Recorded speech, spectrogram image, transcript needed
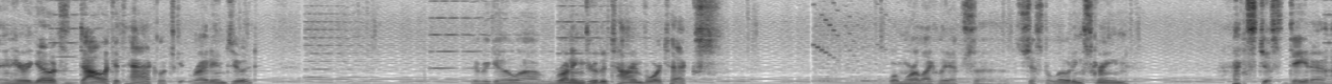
And here we go. It's Dalek Attack. Let's get right into it. There we go. Uh, running through the time vortex. Or more likely, it's, uh, it's just a loading screen. That's just data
